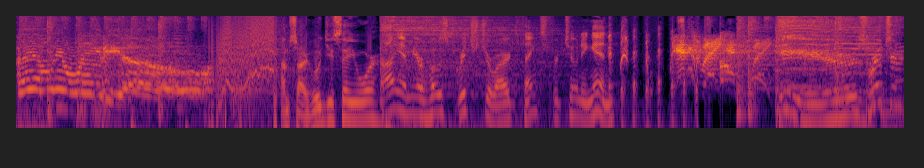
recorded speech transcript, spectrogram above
Family Radio. I'm sorry, who'd you say you were? I am your host, Rich Gerard. Thanks for tuning in. That's right, that's right. Here's Richard.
